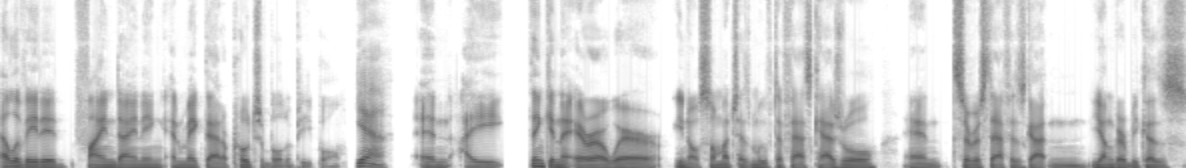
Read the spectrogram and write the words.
elevated, fine dining, and make that approachable to people. Yeah. And I think in the era where, you know, so much has moved to fast casual and service staff has gotten younger because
